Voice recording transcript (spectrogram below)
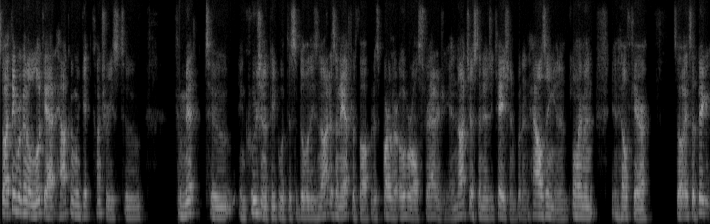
So I think we're going to look at how can we get countries to commit to inclusion of people with disabilities, not as an afterthought, but as part of their overall strategy, and not just in education, but in housing and employment, in healthcare. So it's a big,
